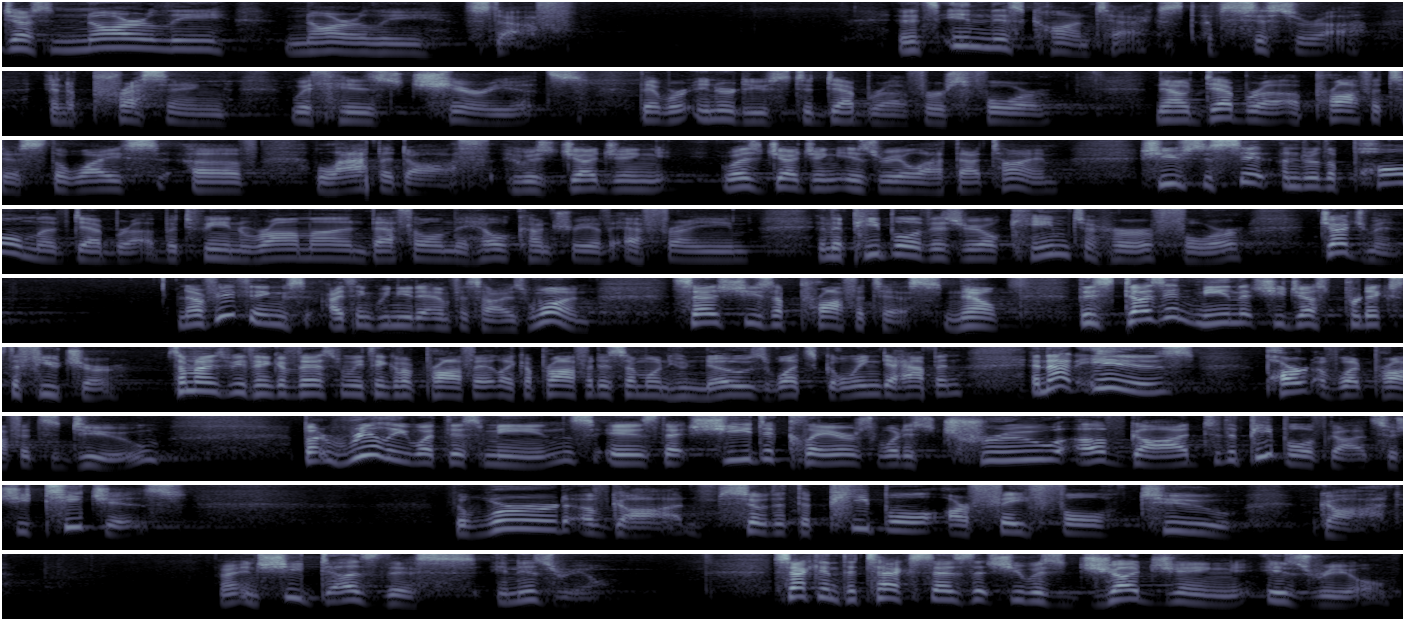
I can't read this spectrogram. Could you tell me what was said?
Just gnarly gnarly stuff. And it's in this context of sisera and oppressing with his chariots that were introduced to Deborah, verse 4. Now, Deborah, a prophetess, the wife of Lapidoth, who was judging, was judging Israel at that time, she used to sit under the palm of Deborah between Ramah and Bethel in the hill country of Ephraim, and the people of Israel came to her for judgment. Now, a few things I think we need to emphasize. One, says she's a prophetess. Now, this doesn't mean that she just predicts the future. Sometimes we think of this when we think of a prophet, like a prophet is someone who knows what's going to happen. And that is part of what prophets do. But really, what this means is that she declares what is true of God to the people of God. So she teaches the word of God so that the people are faithful to God. Right? And she does this in Israel. Second, the text says that she was judging Israel.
